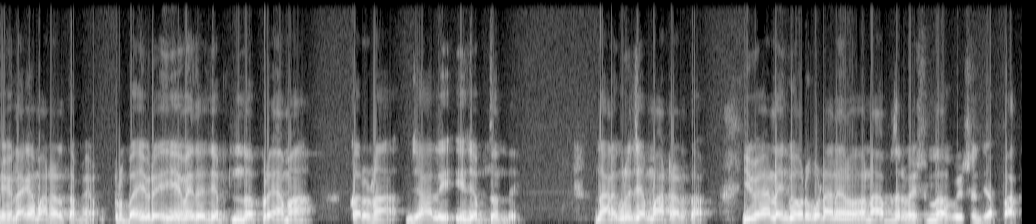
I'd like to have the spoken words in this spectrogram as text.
మేము ఇలాగే మాట్లాడతాం మేము. ఇప్పుడు బైబిల్ ఏమైతే చెప్తుందో ప్రేమ కరుణ జాలి ఇది చెప్తుంది. దాని గురించే మాట్లాడతాం? ఈవేళ ఇంకొకటి కూడా నేను నా అబ్జర్వేషన్లో ఒక విషయం చెప్పాలి.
